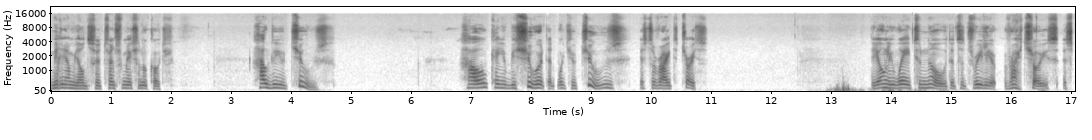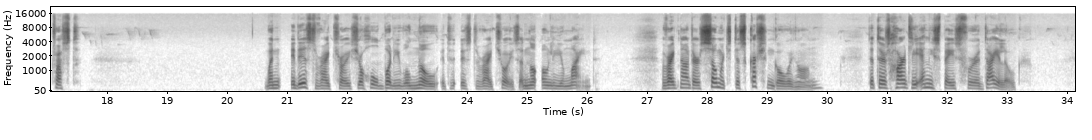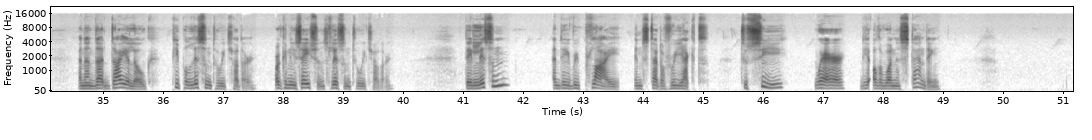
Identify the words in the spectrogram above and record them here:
Mirjam Janse, transformational coach. How do you choose? How can you be sure that what you choose is the right choice? The only way to know that it's really a right choice is trust. When it is the right choice, your whole body will know it is the right choice and not only your mind. Right now there's so much discussion going on that there's hardly any space for a dialogue. And in that dialogue, people listen to each other. Organizations listen to each other. They listen and they reply instead of react to see where the other one is standing.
